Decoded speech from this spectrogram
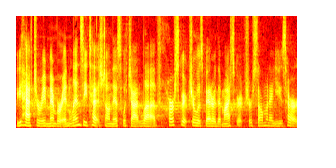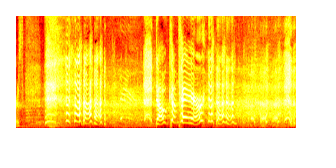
you have to remember, and Lindsay touched on this, which I love. Her scripture was better than my scripture, so I'm going to use hers. Don't compare.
